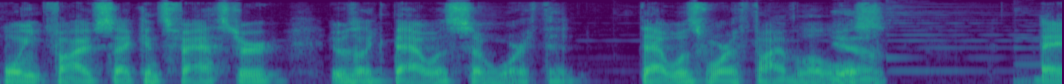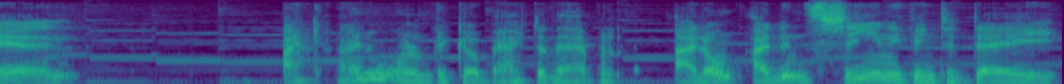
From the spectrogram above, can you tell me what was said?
0.5 seconds faster. It was like, that was so worth it. That was worth five levels. And I kind of want him to go back to that, but I don't, I didn't see anything today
